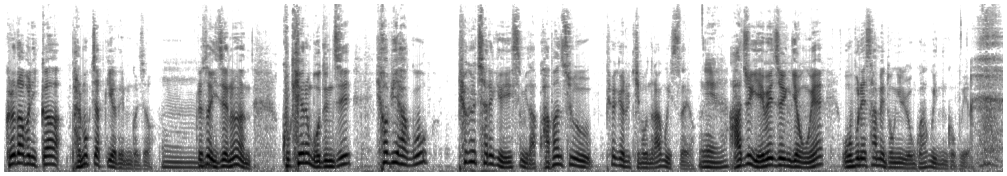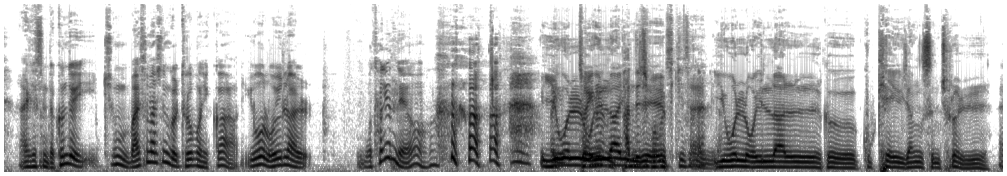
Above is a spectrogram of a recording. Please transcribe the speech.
그러다 보니까 발목 잡기가 되는 거죠. 음. 그래서 이제는 국회는 뭐든지 협의하고 표결 차례기에 있습니다. 과반수 표결을 기본으로 하고 있어요. 네. 아주 예외적인 경우에 5분의 3의 동의를 요구하고 있는 거고요. 알겠습니다. 근데 지금 말씀하시는 걸 들어보니까 6월 5일 날 못하겠네요. 6월 5일 날 반드시 법을 지킨 생각입니다. 6월 5일 날 그 국회의장 선출을 네.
